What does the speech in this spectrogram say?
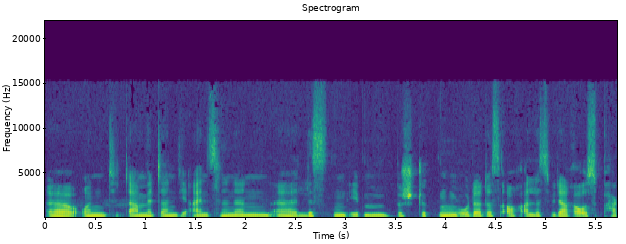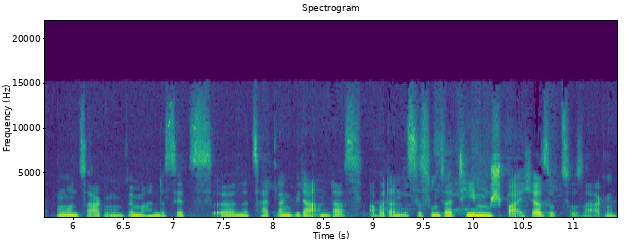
äh, und damit dann die einzelnen äh, Listen eben bestücken oder das auch alles wieder rauspacken und sagen, wir machen das jetzt äh, eine Zeit lang wieder anders. Aber dann ist es unser Themenspeicher sozusagen.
